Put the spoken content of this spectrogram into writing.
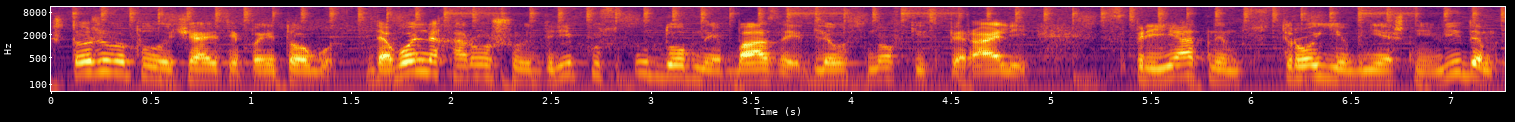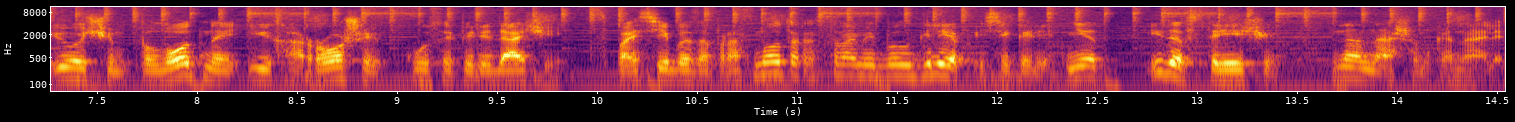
Что же вы получаете по итогу? Довольно хорошую дрипку с удобной базой для установки спиралей, с приятным строгим внешним видом и очень плотной и хорошей вкусопередачей. Спасибо за просмотр, с вами был Глеб и сигарет нет и до встречи на нашем канале.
